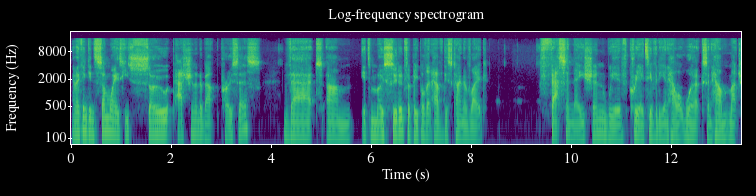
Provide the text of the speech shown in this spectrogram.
And i think in some ways he's so passionate about the process that um, it's most suited for people that have this kind of like fascination with creativity and how it works and how much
